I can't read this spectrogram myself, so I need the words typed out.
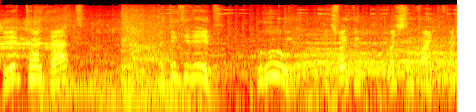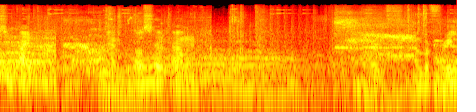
Did it taunt that? I think it did. Woohoo! Let's fight them. Watch them. And also, um, number three.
